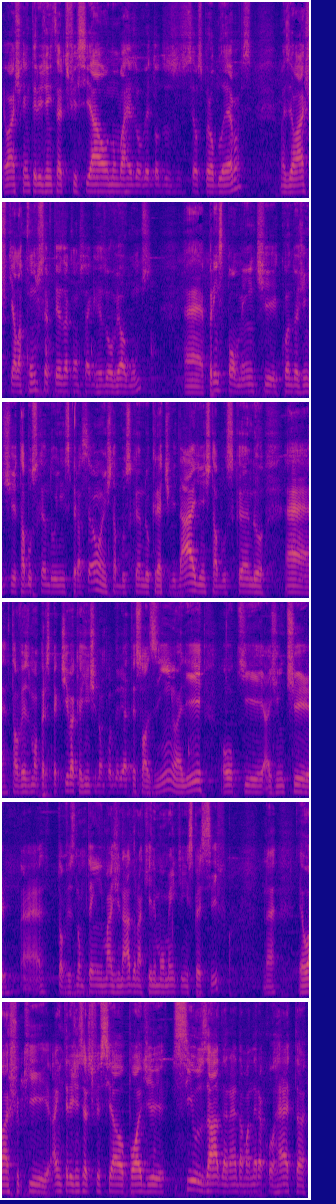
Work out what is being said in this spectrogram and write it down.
Eu acho que a inteligência artificial não vai resolver todos os seus problemas, mas eu acho que ela com certeza consegue resolver alguns. É, principalmente quando a gente está buscando inspiração, a gente está buscando criatividade, a gente está buscando é, talvez uma perspectiva que a gente não poderia ter sozinho ali, ou que a gente é, talvez não tenha imaginado naquele momento em específico. Né? Eu acho que a inteligência artificial pode, se usada né, da maneira correta,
